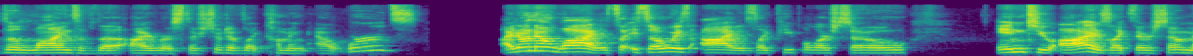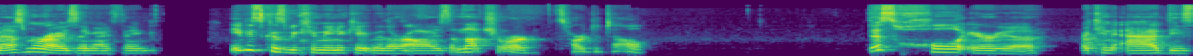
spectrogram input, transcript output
The lines of the iris, they're sort of like coming outwards. I don't know why. It's, it's always eyes. Like people are so into eyes. Like they're so mesmerizing, I think. Maybe it's because we communicate with our eyes. I'm not sure. It's hard to tell. This whole area, I can add these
